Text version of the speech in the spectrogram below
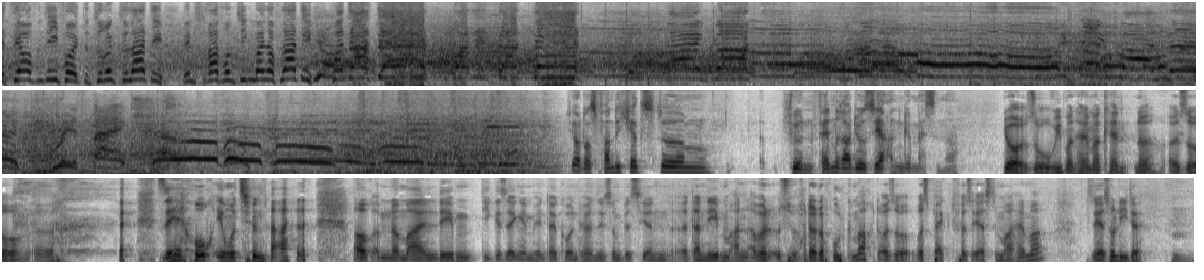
jetzt sehr offensiv heute. Zurück zu Lati. Mit dem Strafraum Ziegenbein auf Lati. Ja. Fantastisch! Was ist das denn? Ja, das fand ich jetzt ähm, für ein Fanradio sehr angemessen. Ne? Ja, so wie man Helmer kennt. Ne? Also. Äh sehr hoch emotional, auch im normalen Leben. Die Gesänge im Hintergrund hören sich so ein bisschen äh, daneben an, aber das hat er doch gut gemacht. Also Respekt fürs erste Mal, Helmer. Sehr solide. Hm.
